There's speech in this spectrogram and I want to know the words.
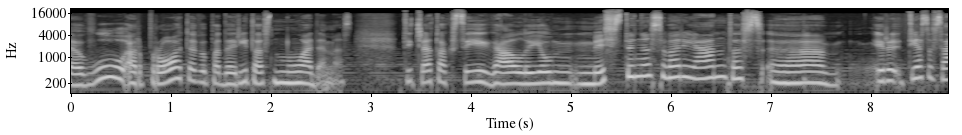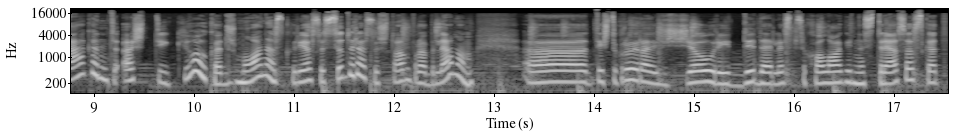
tėvų ar protėvių padarytas nuodėmes. Tai čia toksai gal jau mistinis variantas. E, ir tiesą sakant, aš tikiu, kad žmonės, kurie susiduria su šitom problemam, uh, tai iš tikrųjų yra žiauriai didelis psichologinis stresas, kad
